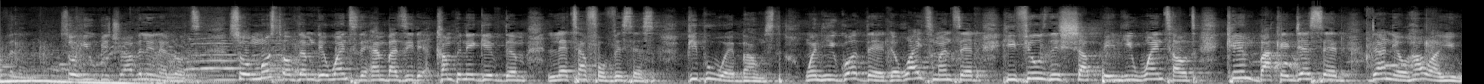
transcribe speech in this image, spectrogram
Traveling. So he'll be traveling a lot. So most of them they went to the embassy. The company gave them letter for visas. People were bounced. When he got there, the white man said he feels this sharp pain. He went out, came back and just said, Daniel, how are you?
